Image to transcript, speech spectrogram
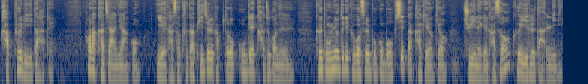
갚으리이다 하되 허락하지 아니하고 이에 가서 그가 빚을 갚도록 옥에 가두거늘 그 동료들이 그것을 보고 몹시 딱하게 여겨 주인에게 가서 그 일을 다 알리니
